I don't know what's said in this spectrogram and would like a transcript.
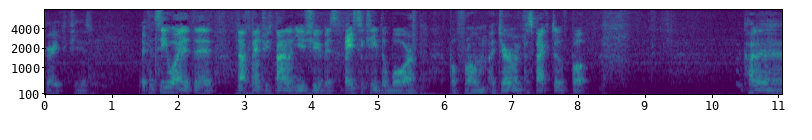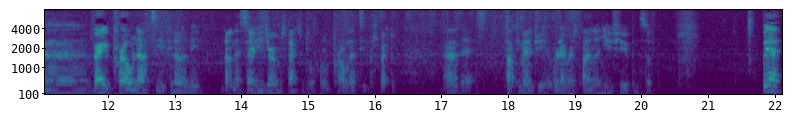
Very confusing. I can see why the documentary's banned on YouTube. It's basically the war, but from a German perspective, but kind of very pro-Nazi, if you know what I mean. Not necessarily a German perspective, but from a pro-Nazi perspective. And uh, it's documentary or whatever is banned on YouTube and stuff. But yeah,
